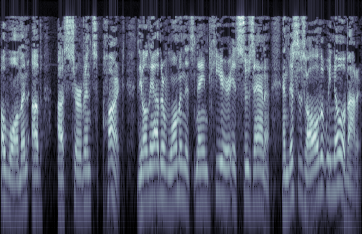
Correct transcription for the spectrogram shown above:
a woman of a servant's heart. The only other woman that's named here is Susanna. And this is all that we know about her.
